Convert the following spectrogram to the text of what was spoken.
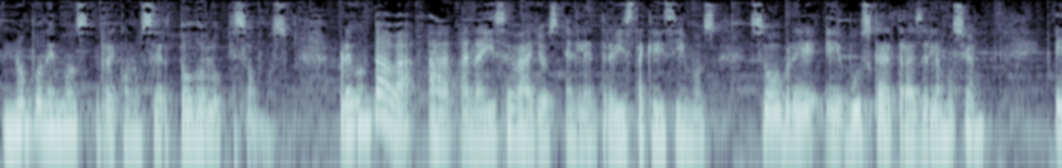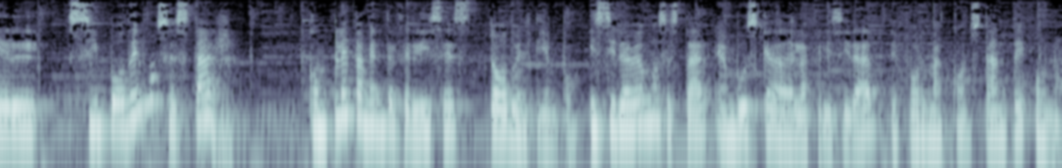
no podemos reconocer todo lo que somos. Preguntaba a Anaí Ceballos en la entrevista que hicimos sobre eh, busca detrás de la emoción, el si podemos estar completamente felices todo el tiempo y si debemos estar en búsqueda de la felicidad de forma constante o no.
